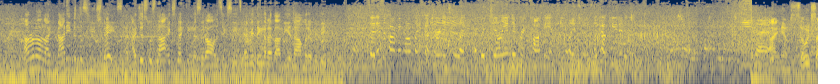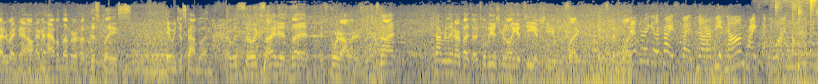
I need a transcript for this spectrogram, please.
I don't know, like not even this huge space. I, I just was not expecting this at all. This exceeds everything that I thought Vietnam would ever be. So this apartment complex got turned into like a bajillion different coffee and tea places. Look how cute it is. I am so excited right now. I'm an avid lover of this place and we just found one. I was so excited, but it's $4, which is not not really in our budget. I told Leah she could only get tea if she was like gonna spend one. That's a regular price, but it's not our Vietnam price that we want.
